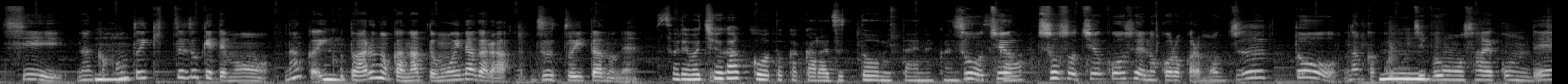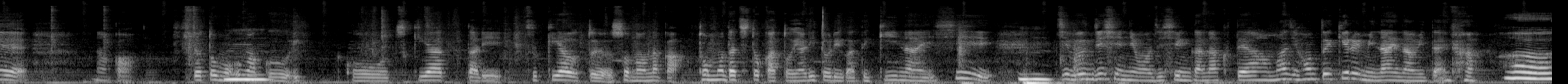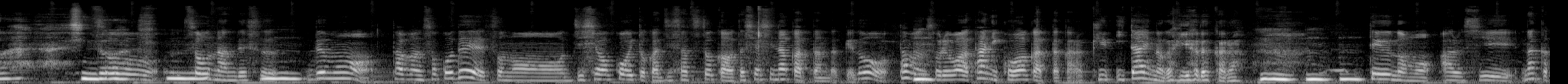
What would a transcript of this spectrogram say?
しなんか本当生き続けても、うん、なんかいいことあるのかなって思いながらずっといたのね。それは中学校とかからずっとみたいな感じですか？そう中そうそう中高生の頃からもうずっとなんかこう、自分を抑え込んでなんか人ともうまくい、うん、こう付き合ったり付き合うというそのなんか友達とかとやり取りができないし、うん、自分自身にも自信がなくてああマジ本当生きる意味ないなみたいな。はあしんどい。そう、うん、そうなんです、うん、でも多分そこでその自傷行為とか自殺とか私はしなかったんだけど多分それは単に怖かったから、き痛いのが嫌だから、っていうのもあるしなん。か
